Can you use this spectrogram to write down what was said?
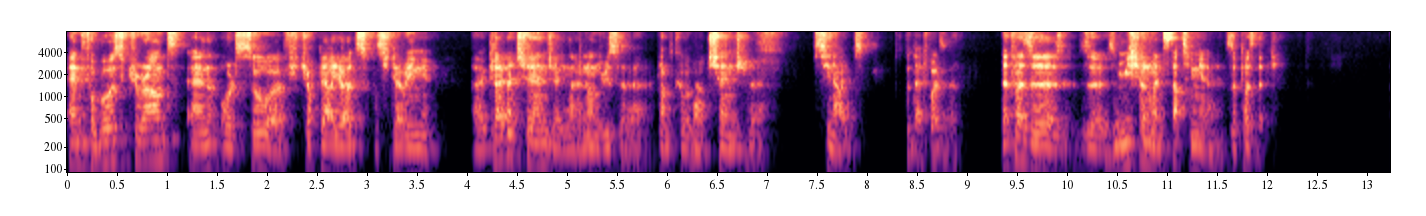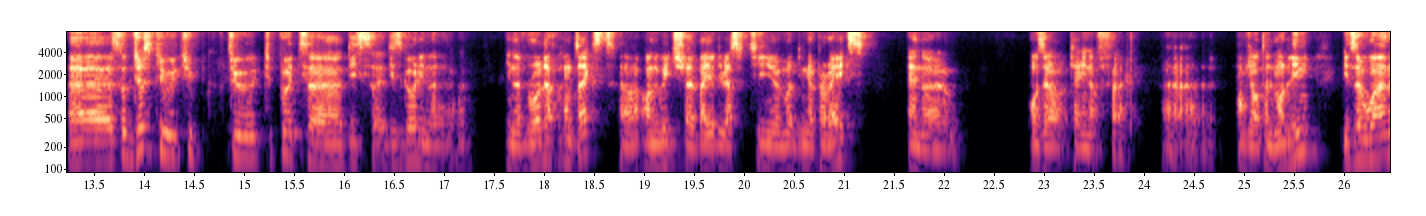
and for both current and also future periods, considering uh, climate change and uh, land use uh, land cover change scenarios. So that was that was the, the mission when starting the postdoc. so just to to to to put this this goal in a in a broader context uh, on which uh, biodiversity uh, modeling operates and other kind of environmental modeling is the one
